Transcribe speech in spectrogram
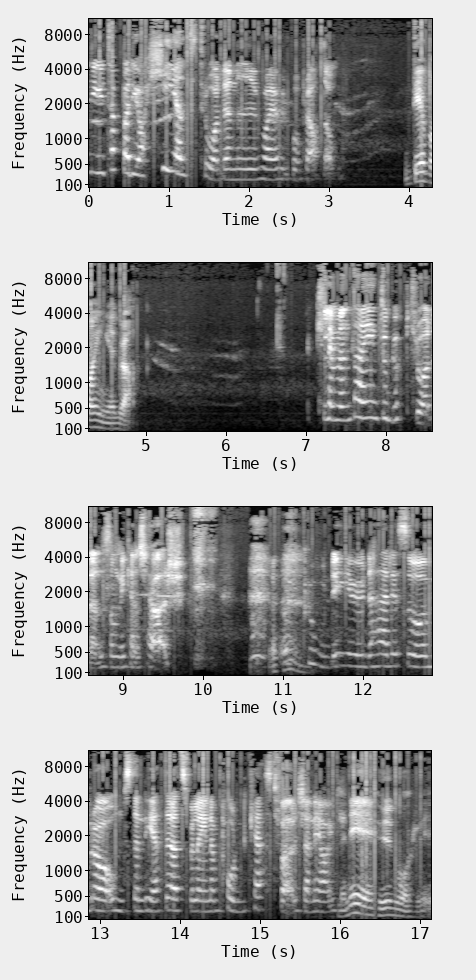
nu tappade jag helt tråden i vad jag höll på att prata om. det var inget bra. Clementine tog upp tråden som ni kanske hör. Gode gud, det här är så bra omständigheter att spela in en podcast för känner jag. Men det är humor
